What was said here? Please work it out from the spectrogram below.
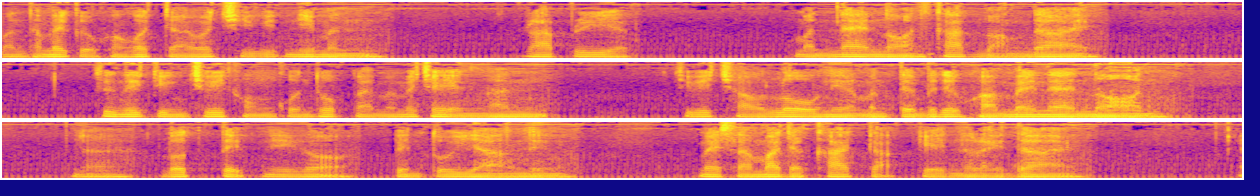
มันทำให้เกิดความเข้าใจว่าชีวิตนี้มันราบเรียบ มันแน่นอนคาดหวังได้ ซึ่งในจริงชีวิตของคนทั่วไปมันไม่ใช่อย่างนั้น ชีวิตชาวโลกเนี่ยมันเต็มไปด้วยความไม่แน่นอนนะรถติดนี่ก็เป็นตัวอย่างหนึ่ง ไม่สามารถจะคาดกะเกณฑ์อะไรได้ไอ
